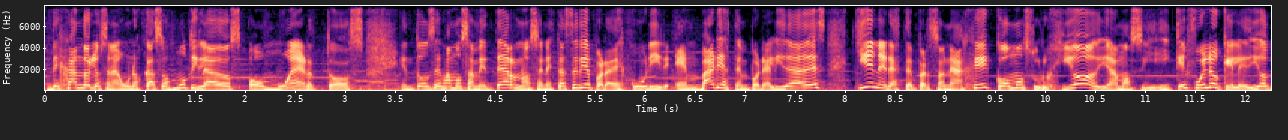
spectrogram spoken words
dejándolos en algunos casos mutilados o muertos. Entonces vamos a meternos en esta serie para descubrir en varias temporalidades quién era este personaje, cómo surgió, digamos, y, y qué fue lo que le dio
